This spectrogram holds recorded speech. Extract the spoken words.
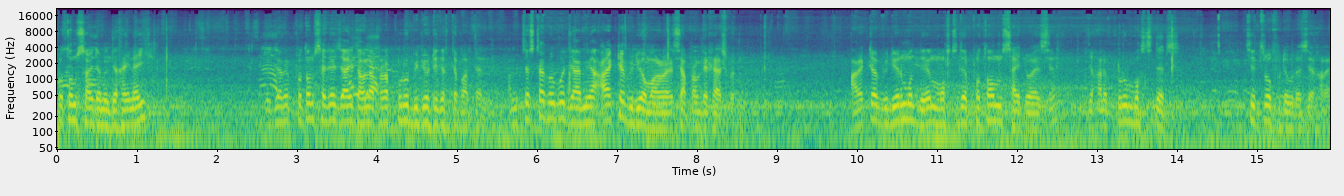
প্রথম সাইড আমি দেখাই নাই। যদি আমি প্রথম সাইডে যাই তাহলে আপনারা পুরো ভিডিওটি দেখতে পারতেন। আমি চেষ্টা করব যে আমি আরেকটা ভিডিও আমার রয়েছে, আপনারা দেখে আসবেন। আরেকটা ভিডিওর মধ্যে মসজিদের প্রথম সাইট রয়েছে, যেখানে পুরো মসজিদের চিত্র ফুটে উঠেছে এখানে।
